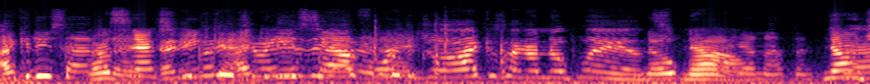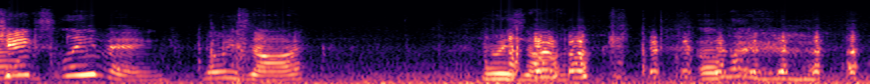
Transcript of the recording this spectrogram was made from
I could do Saturday. What's next Anybody weekend? do I could do anything on Fourth of July? Because I got no plans. Nope. No. I got nothing. No, Sam? Jake's leaving. No, he's not. No, he's not. Oh my god.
